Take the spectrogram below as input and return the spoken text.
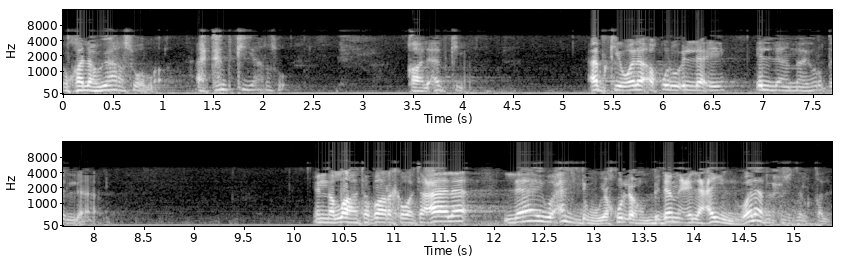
يقال له يا رسول الله أتبكي يا رسول قال أبكي. أبكي ولا أقول إلا إيه؟ إلا ما يرضي الله. إن الله تبارك وتعالى لا يعذب يقول لهم بدمع العين ولا بحزن القلب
